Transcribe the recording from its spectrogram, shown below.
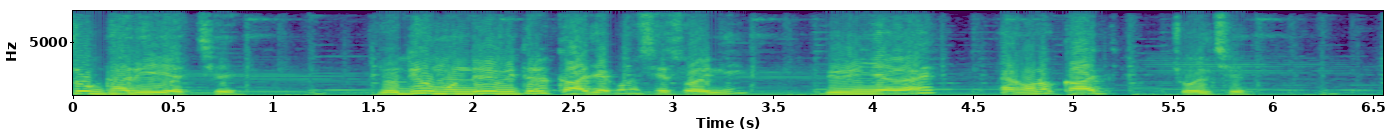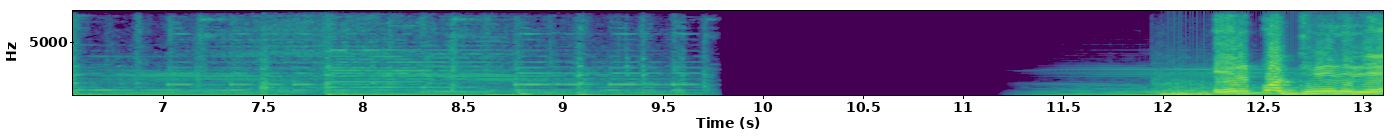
চোখ ধারিয়ে যাচ্ছে। যদিও মন্দিরের ভিতরে কাজ এখনও শেষ হয়নি, বিভিন্ন জায়গায় এখনও কাজ চলছে। এরপর ধীরে ধীরে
